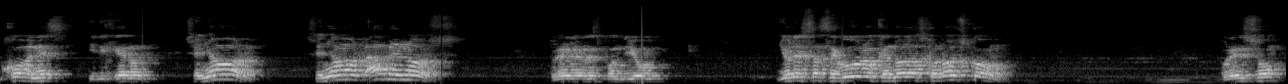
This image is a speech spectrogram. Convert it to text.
jóvenes y dijeron, Señor, Señor, ábrenos. Pero él le respondió, yo les aseguro que no las conozco. Por eso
